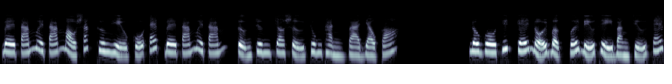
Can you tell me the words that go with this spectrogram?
FB88 màu sắc thương hiệu của FB88 tượng trưng cho sự trung thành và giàu có. Logo thiết kế nổi bật với biểu thị bằng chữ F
